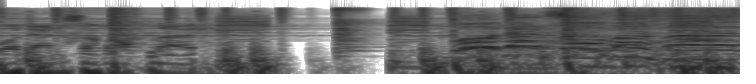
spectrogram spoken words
Modern Sabahlar Modern Sabahlar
